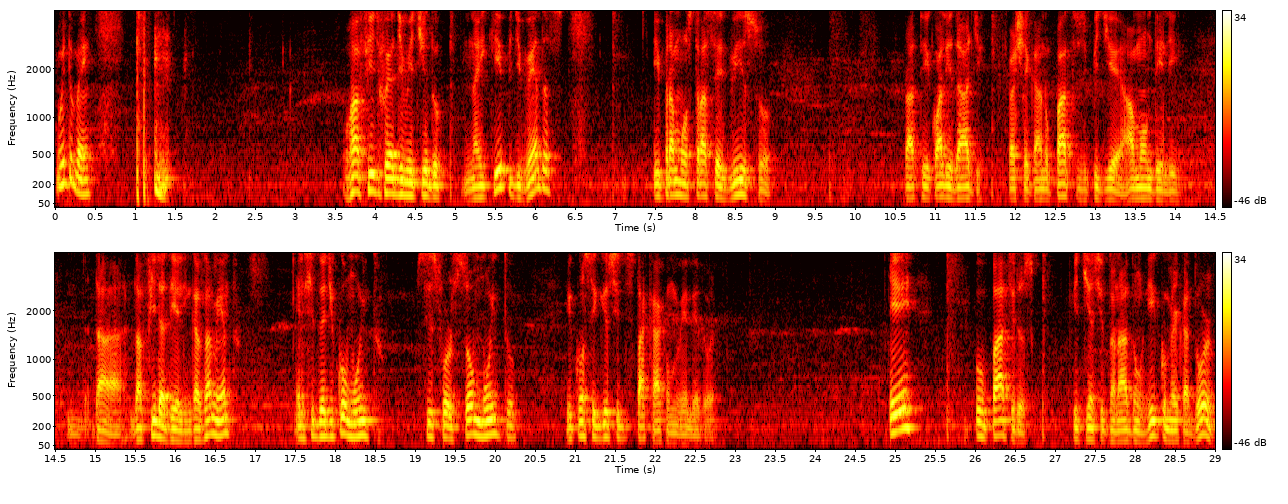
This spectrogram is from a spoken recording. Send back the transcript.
Muito bem. O Rafid foi admitido na equipe de vendas e para mostrar serviço, para ter qualidade, para chegar no pátio e pedir a mão dele, da, da filha dele em casamento, ele se dedicou muito, se esforçou muito e conseguiu se destacar como vendedor. E o Pátiros, que tinha se tornado um rico mercador,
